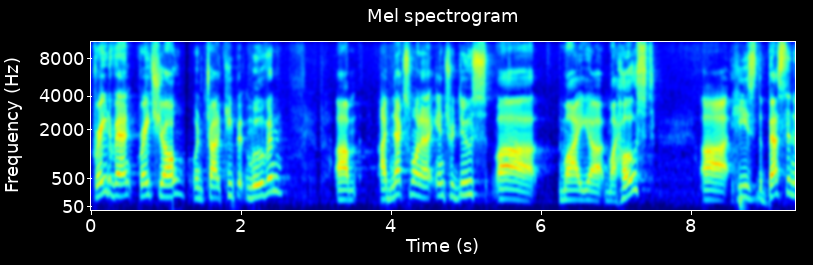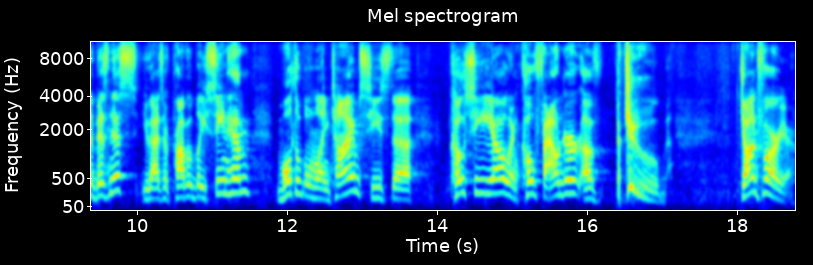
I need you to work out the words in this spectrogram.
great event, great show. We're to try to keep it moving. Um, I next want to introduce uh, my, uh, my host. Uh, he's the best in the business. You guys have probably seen him multiple million times. He's the co-CEO and co-founder of theCUBE. John Furrier.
